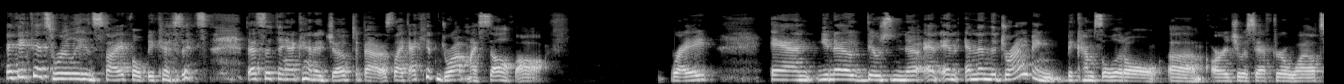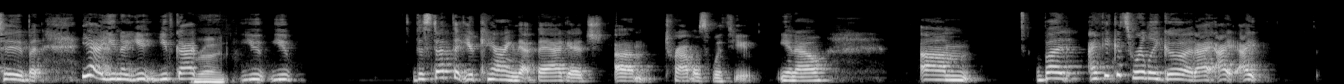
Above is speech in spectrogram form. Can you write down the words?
I think that's really insightful because it's, that's the thing I kind of joked about. It's like I couldn't drop myself off. Right. And, you know, there's no, and, and, and then the driving becomes a little, um, arduous after a while too. But yeah, you know, you, you've got, right. you, you, the stuff that you're carrying, that baggage, um, travels with you, you know? Um, but I think it's really good. I, I, I,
